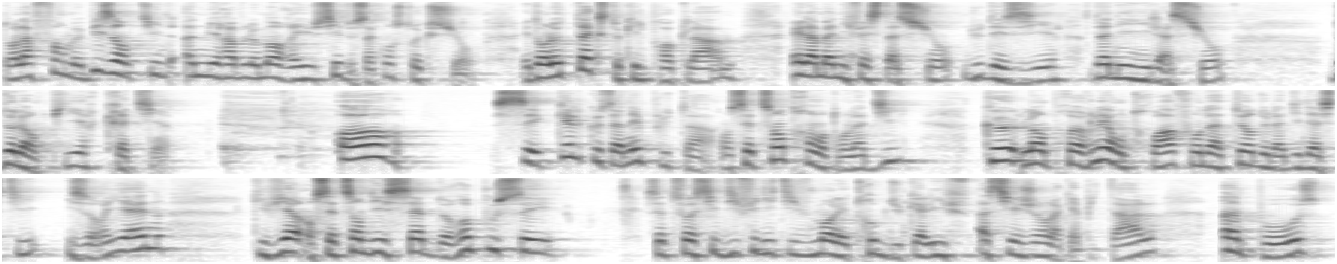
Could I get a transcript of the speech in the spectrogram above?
dans la forme byzantine admirablement réussie de sa construction, et dans le texte qu'il proclame, est la manifestation du désir d'annihilation de l'empire chrétien. Or, c'est quelques années plus tard, en 730, on l'a dit, que l'empereur Léon III, fondateur de la dynastie isorienne, qui vient en 717 de repousser cette fois-ci définitivement les troupes du calife assiégeant la capitale, impose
